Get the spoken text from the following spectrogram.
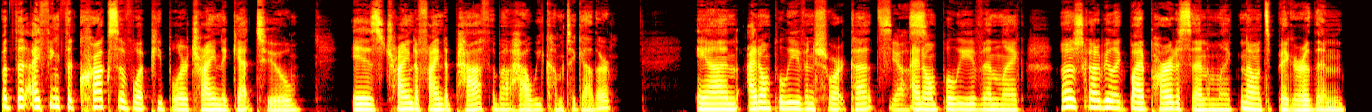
But the, I think the crux of what people are trying to get to is trying to find a path about how we come together. And I don't believe in shortcuts. Yes. I don't believe in like, oh, it's got to be like bipartisan. I'm like, no, it's bigger than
